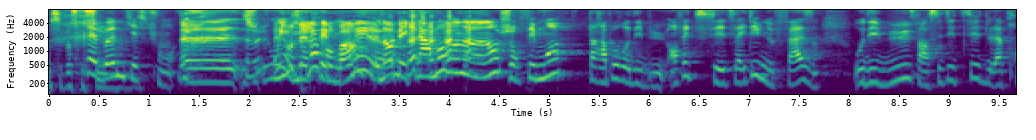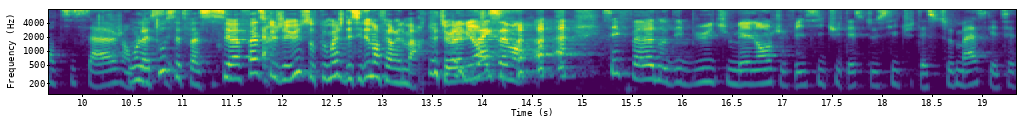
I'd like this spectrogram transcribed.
C'est parce que Très c'est- bonne question. Euh, je- oui, on est j'en là fais pour moins. parler, euh. Non, mais clairement, non, non, non, non, j'en fais moins par rapport au début. En fait, c'est, ça a été une phase. Au début, enfin, c'était, de l'apprentissage. On l'a tous cette phase. C'est la phase que j'ai eue, sauf que moi j'ai décidé d'en faire une marque. Tu vois la nuance? Exactement. c'est fun au début, tu mélanges, tu fais ici, tu testes ci, tu testes ce masque, etc.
